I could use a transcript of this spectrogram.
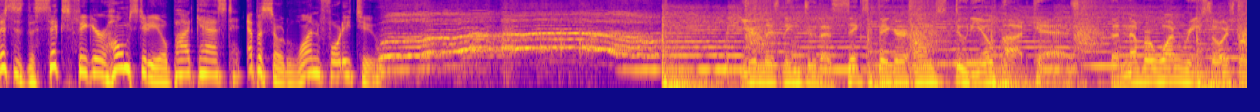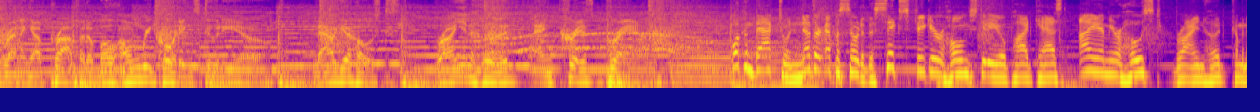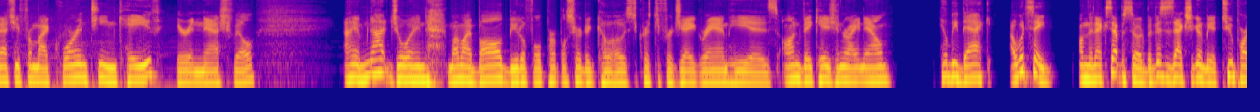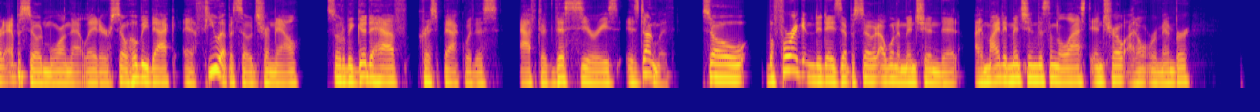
This is the Six Figure Home Studio Podcast, episode 142. You're listening to the Six Figure Home Studio Podcast, the number one resource for running a profitable home recording studio. Now, your hosts, Brian Hood and Chris Graham. Welcome back to another episode of the Six Figure Home Studio Podcast. I am your host, Brian Hood, coming at you from my quarantine cave here in Nashville. I am not joined by my bald, beautiful, purple shirted co host, Christopher J. Graham. He is on vacation right now. He'll be back, I would say, on the next episode, but this is actually going to be a two part episode. More on that later. So he'll be back a few episodes from now. So it'll be good to have Chris back with us after this series is done with. So before I get into today's episode, I want to mention that I might have mentioned this in the last intro. I don't remember,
